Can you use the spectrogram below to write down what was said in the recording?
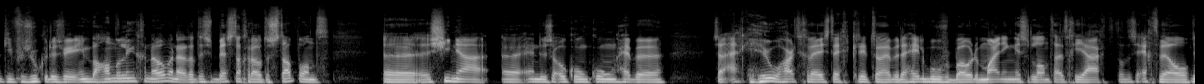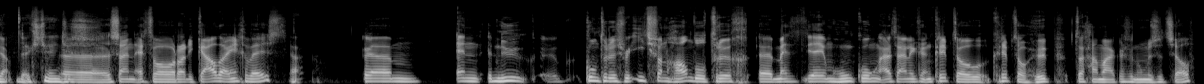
die verzoeken dus weer in behandeling genomen. Nou, dat is best een grote stap, want eh, China eh, en dus ook Hongkong hebben, zijn eigenlijk heel hard geweest tegen crypto. Hebben de hele boel verboden. Mining is het land uitgejaagd. Dat is echt wel Ja, de exchanges. eh, zijn echt wel radicaal daarin geweest. Ja. Ehm, en nu komt er dus weer iets van handel terug met het idee om Hongkong uiteindelijk een crypto, crypto hub te gaan maken, zo noemen ze het zelf.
